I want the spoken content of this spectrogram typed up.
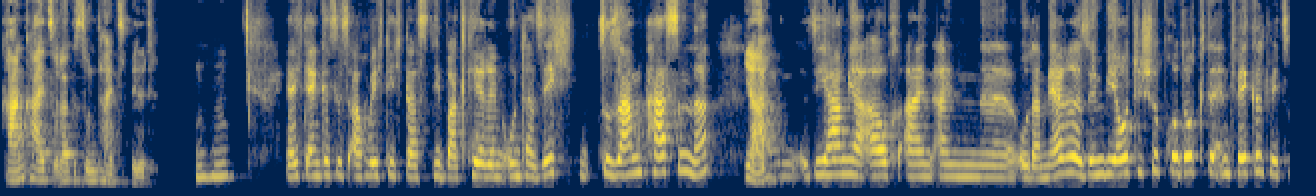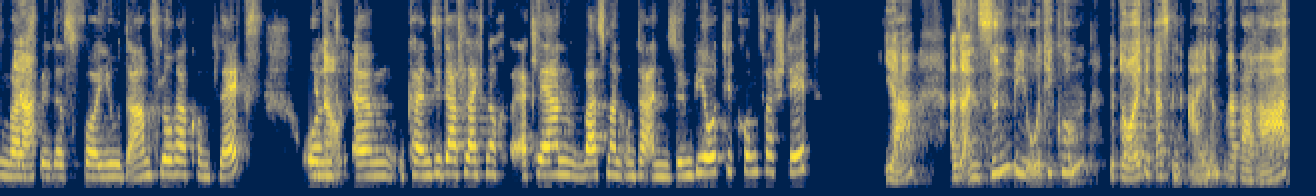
Krankheits- oder Gesundheitsbild. Mhm. Ja, ich denke, es ist auch wichtig, dass die Bakterien unter sich zusammenpassen. Ne? Ja. Ähm, Sie haben ja auch ein, ein äh, oder mehrere symbiotische Produkte entwickelt, wie zum Beispiel ja. das For You Darmflora Komplex. Und genau. ähm, können Sie da vielleicht noch erklären, was man unter einem Symbiotikum versteht? Ja, also ein Symbiotikum bedeutet, dass in einem Präparat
